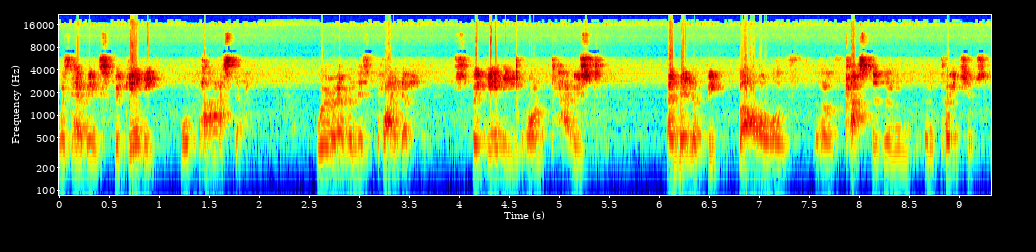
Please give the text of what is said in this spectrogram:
was having spaghetti or pasta. We were having this plate of spaghetti on toast and then a big bowl of, of custard and, and peaches,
